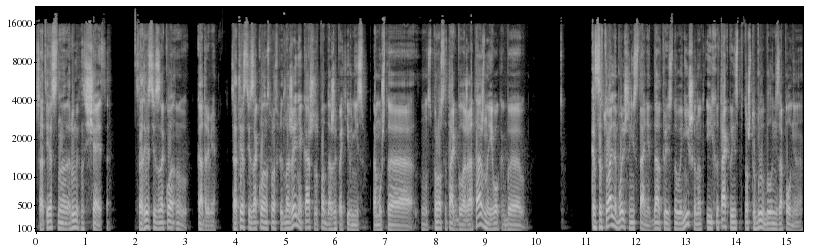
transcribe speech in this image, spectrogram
Соответственно, рынок насыщается. В соответствии с законом, кадрами. В соответствии с законом спрос предложения, кажется, спрос должны пойти вниз, потому что ну, спрос и так был ажиотажный, его как бы концептуально больше не станет. Да, открылись новые ниши, но их и так, в принципе, то, что было, было не заполнено.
